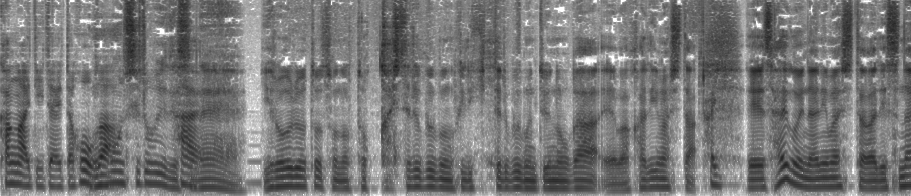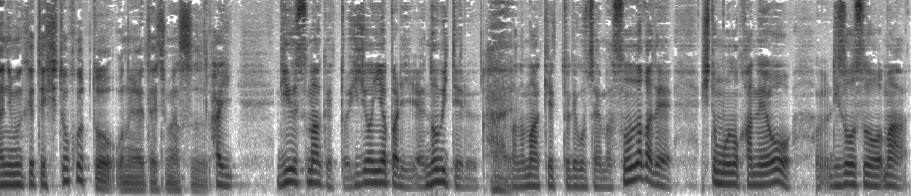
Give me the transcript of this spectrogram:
考えていただいた方が。面白いですね。はい、いろいろとその特化してる部分、振り切ってる部分というのが、えー、分かりました。はい。えー、最後になりましたが、リスナーに向けて一言お願いいたします。はい。リユースマーケット、非常にやっぱり伸びてる、はい、あのマーケットでございます。その中で、人物金を、リソースを、まあ、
